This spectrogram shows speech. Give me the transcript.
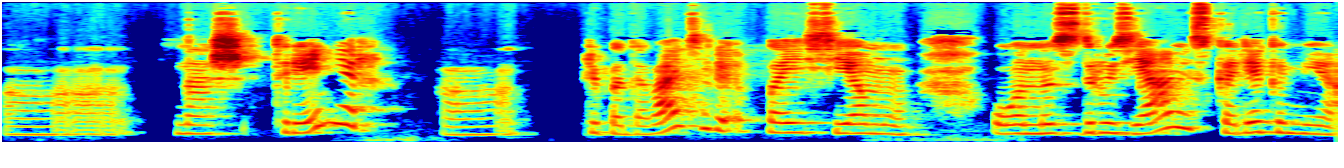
а, наш тренер, преподаватель по ECM, он с друзьями, с коллегами,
